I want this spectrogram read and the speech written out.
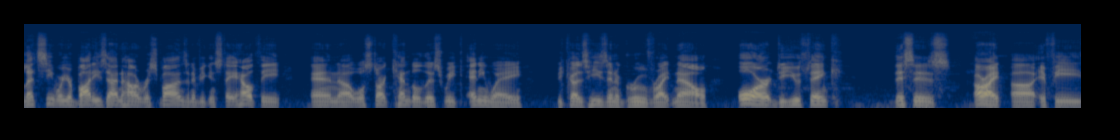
let's see where your body's at and how it responds, and if you can stay healthy. And uh, we'll start Kendall this week anyway because he's in a groove right now. Or do you think this is all right? Uh, if he,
